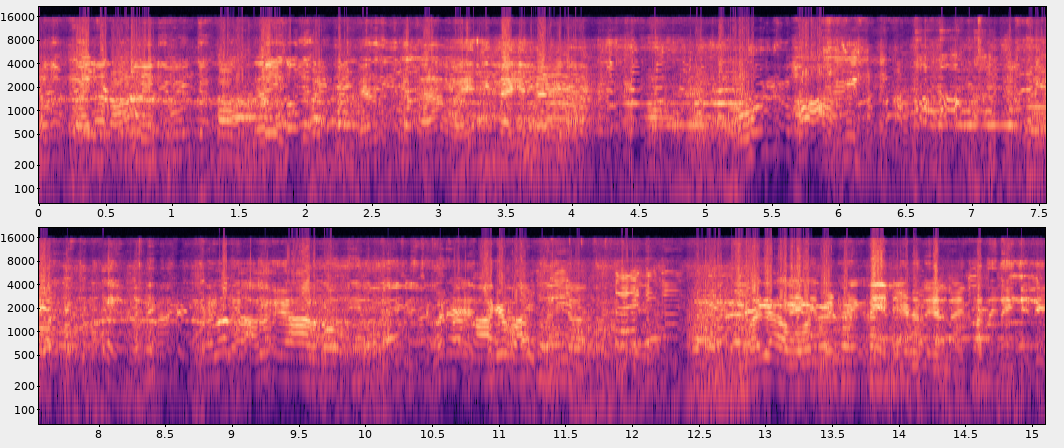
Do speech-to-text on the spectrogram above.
मतलब पहला राउंड लेने में देखो देखो मेरे को कहा वही चिल्ला चिल्ला और भाई यार आगे भाई नहीं मज़ा बहुत बैठे लेट लेट पता नहीं चले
